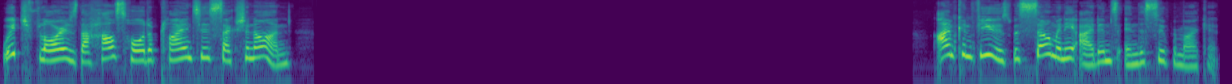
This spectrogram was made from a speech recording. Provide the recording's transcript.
Which floor is the household appliances section on? I'm confused with so many items in the supermarket.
